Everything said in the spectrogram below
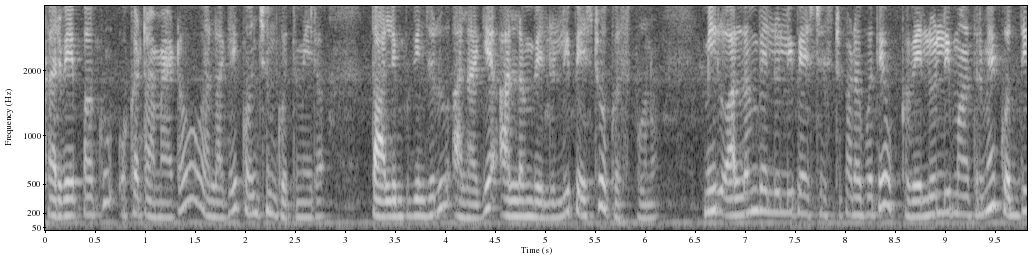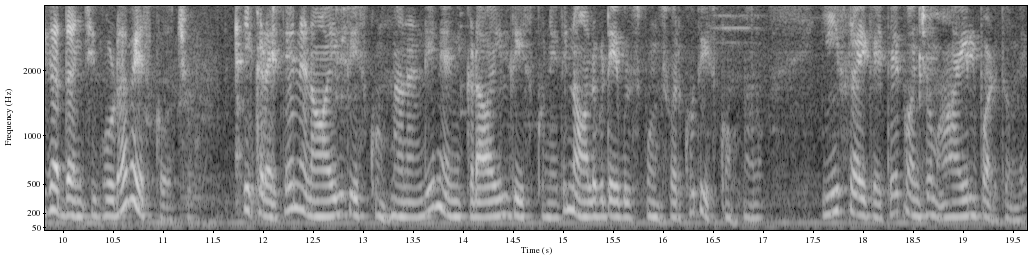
కరివేపాకు ఒక టమాటో అలాగే కొంచెం కొత్తిమీర తాలింపు గింజలు అలాగే అల్లం వెల్లుల్లి పేస్ట్ ఒక స్పూను. మీరు అల్లం వెల్లుల్లి పేస్ట్ ఇష్టపడకపోతే ఒక్క వెల్లుల్లి మాత్రమే కొద్దిగా దంచి కూడా వేసుకోవచ్చు. ఇక్కడైతే నేను ఆయిల్ తీసుకుంటున్నానండి. నేను ఇక్కడ ఆయిల్ తీసుకునేది నాలుగు టేబుల్ స్పూన్స్ వరకు తీసుకుంటున్నాను. ఈ ఫ్రైకి అయితే కొంచెం ఆయిల్ పడుతుంది.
